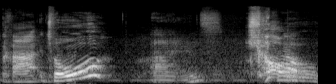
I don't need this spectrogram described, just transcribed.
3, 2, eins. ciao. Ciao.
